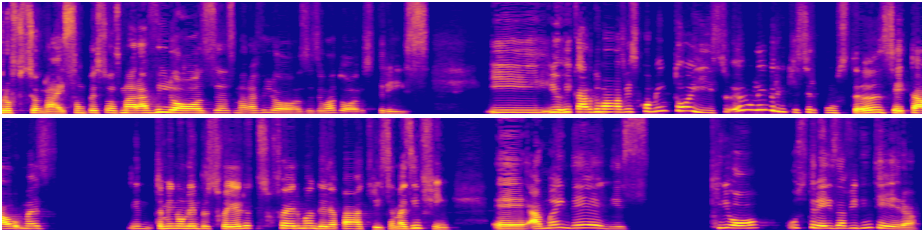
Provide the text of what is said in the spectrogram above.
profissionais, são pessoas maravilhosas, maravilhosas, eu adoro os três. E, e, o Ricardo uma vez comentou isso. Eu não lembro em que circunstância e tal, mas também não lembro se foi ele ou se foi a irmã dele, a Patrícia. Mas enfim, é, a mãe deles criou os três a vida inteira.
